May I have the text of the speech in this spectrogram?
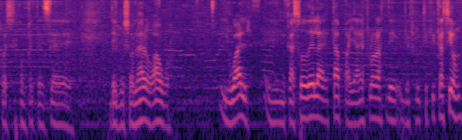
pues competencia de, luz solar o agua. Igual, en caso de la etapa ya de floras de, fructificación,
